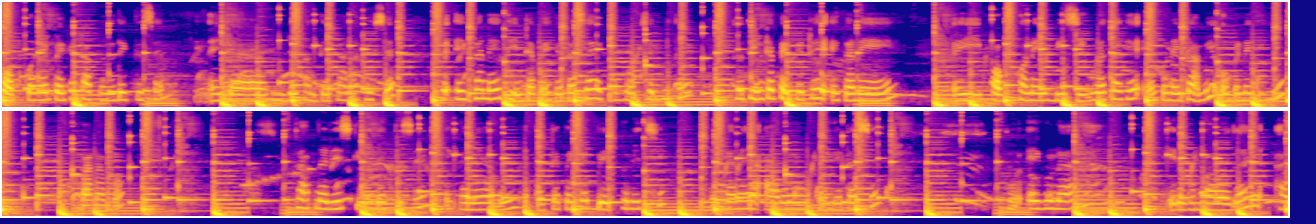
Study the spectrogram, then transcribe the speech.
পপকর্নের প্যাকেট আপনারা দেখতেছেন। এটা দোকান থেকে আনা হয়েছে। তো এখানে তিনটা প্যাকেট আছে, একটা বক্সের ভিতর। তো তিনটা প্যাকেটে এখানে এই পপকর্নের বিচিগুলো থাকে। এখন এটা আমি ওভেনে দিয়ে বানাবো। তো আপনার স্ক্রিনে দেখতেছেন, এখানে আমি একটা প্যাকেট বের করেছি। এখানে আরও প্যাকেট আছে। তো এগুলা এরকম পাওয়া যায়। আর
